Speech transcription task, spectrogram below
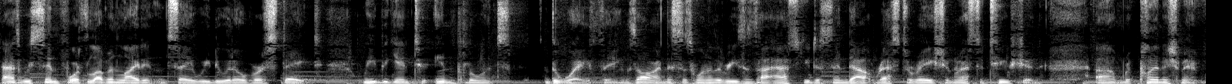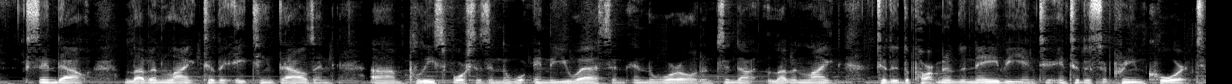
As we send forth love and light and say we do it over a state, we begin to influence the way things are. And this is one of the reasons I ask you to send out restoration, restitution, um, replenishment send out love and light to the 18,000 um, police forces in the in the U.S. and in the world, and send out love and light to the Department of the Navy and to into the Supreme Court,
